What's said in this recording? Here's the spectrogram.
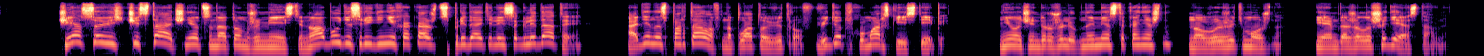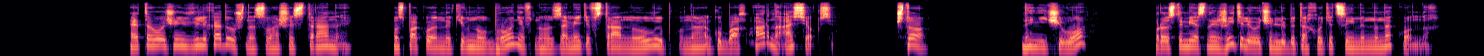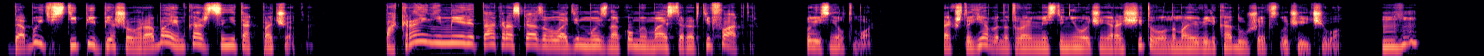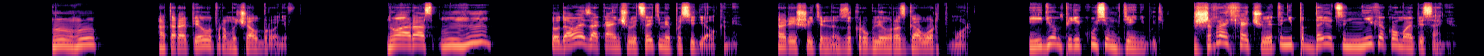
Чья совесть чиста очнется на том же месте, ну а будет среди них окажутся предатели и соглядатые. Один из порталов на плато ветров ведет в Хумарские степи. Не очень дружелюбное место, конечно, но выжить можно. Я им даже лошадей оставлю. «Это очень великодушно с вашей стороны», — успокоенно кивнул Бронев, но, заметив странную улыбку на губах Арна, осекся. «Что?» «Да ничего. Просто местные жители очень любят охотиться именно на конных. Добыть в степи пешего раба им кажется не так почетно. По крайней мере, так рассказывал один мой знакомый мастер-артефактор, пояснил Тмор. Так что я бы на твоем месте не очень рассчитывал на мое великодушие в случае чего. Угу. Угу. Оторопело промычал Бронев. Ну а раз угу, то давай заканчивать с этими посиделками. Решительно закруглил разговор Тмор. Идем перекусим где-нибудь. Жрать хочу, это не поддается никакому описанию.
